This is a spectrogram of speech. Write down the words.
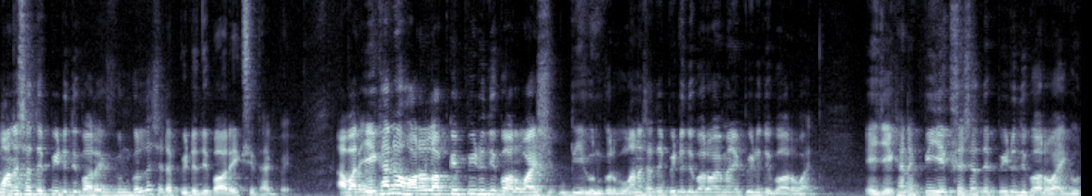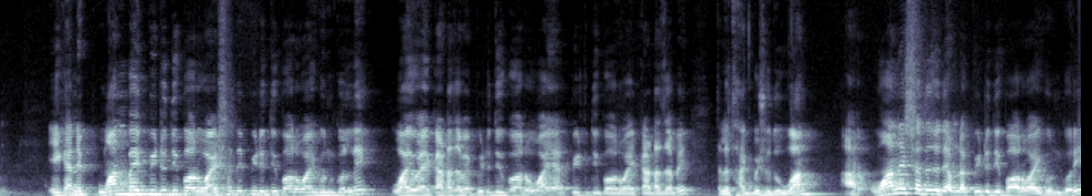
ওয়ানের সাথে P to the power X গুণ করলে সেটা পি টু দি পাওয়ার এক্সই থাকবে আবার এখানে হরলবকে p to the power y দিয়ে গুণ করব ওয়ানের সাথে p to the power y মানে p to the power y এই যে এখানে পি এক্সের সাথে p to the power y গুণ এখানে one by p to the power y এর সাথে p to the power y গুণ করলে ওয়াই ওয়াই কাটা যাবে p to the power y আর p to the power y কাটা যাবে তাহলে থাকবে শুধু ওয়ান আর ওয়ানের সাথে যদি আমরা p to the power y গুণ করি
